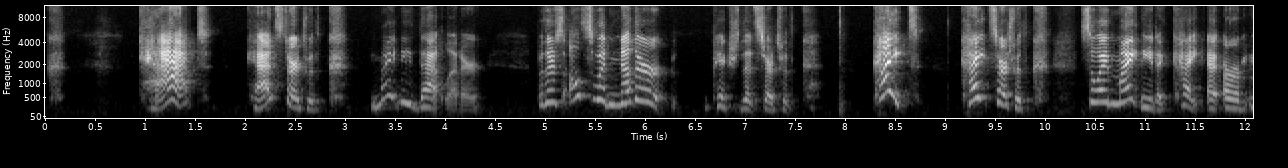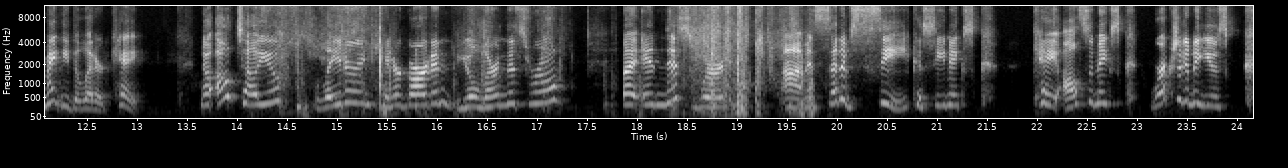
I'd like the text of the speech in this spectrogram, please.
k. cat. Cat starts with k. You might need that letter. But there's also another picture that starts with k. kite. Kite starts with k. So I might need a kite uh, or might need the letter K. Now, I'll tell you later in kindergarten, you'll learn this rule. But in this word, um, instead of C, because C makes K, K also makes K, we're actually going to use K.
